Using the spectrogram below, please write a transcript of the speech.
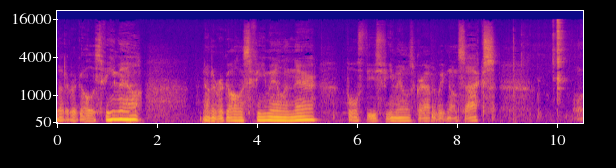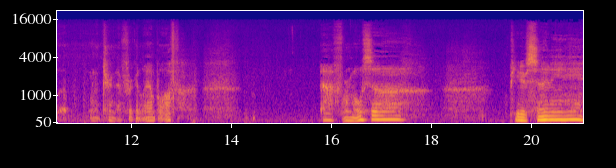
another Regalis female. Another Regalis female in there. Both these females gravitating on sacks. I'm gonna turn that friggin' lamp off. Uh, Formosa. Pederseni.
